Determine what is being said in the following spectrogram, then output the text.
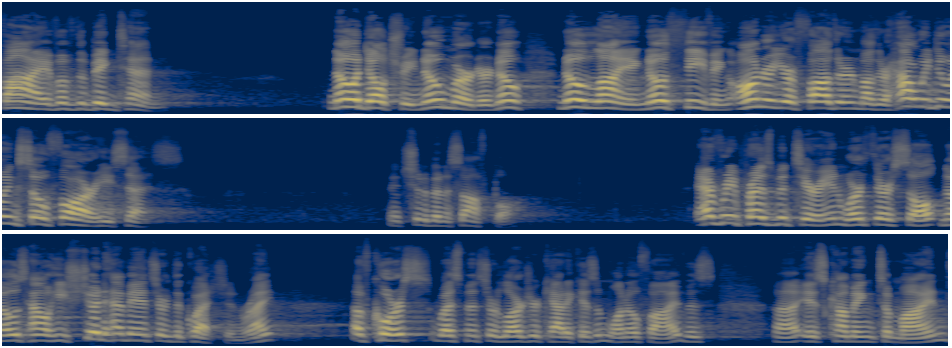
five of the big ten. No adultery, no murder, no, no lying, no thieving. Honor your father and mother. How are we doing so far? He says. It should have been a softball. Every Presbyterian worth their salt knows how he should have answered the question, right? Of course, Westminster Larger Catechism 105 is, uh, is coming to mind.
